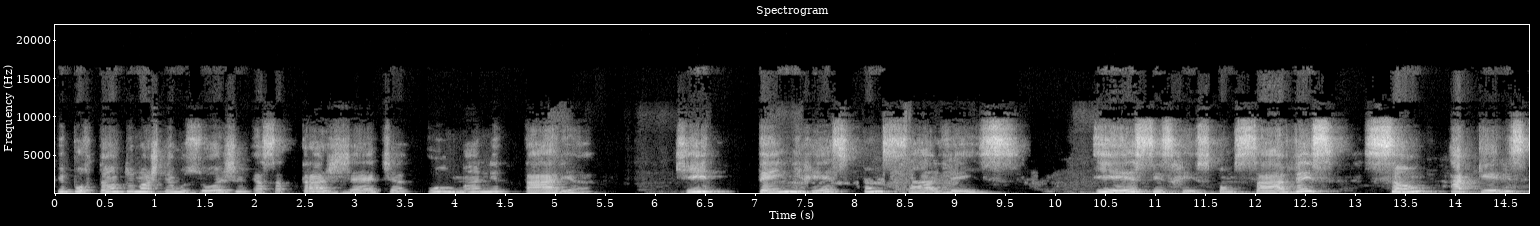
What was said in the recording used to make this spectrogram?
e, portanto, nós temos hoje essa tragédia humanitária que tem responsáveis. E esses responsáveis são aqueles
